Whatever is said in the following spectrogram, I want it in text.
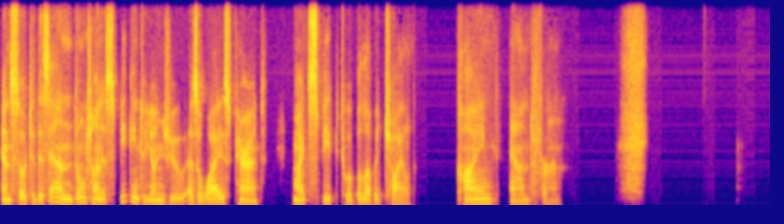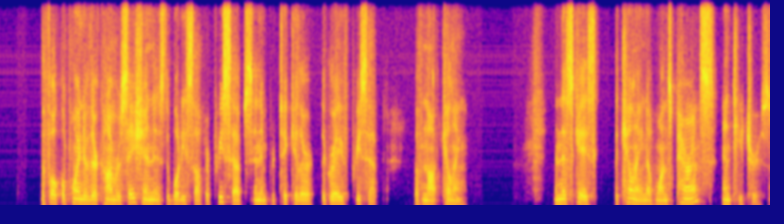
And so, to this end, Dongshan is speaking to Yunju as a wise parent might speak to a beloved child, kind and firm. The focal point of their conversation is the Bodhisattva precepts, and in particular, the grave precept of not killing. In this case, the killing of one's parents and teachers,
